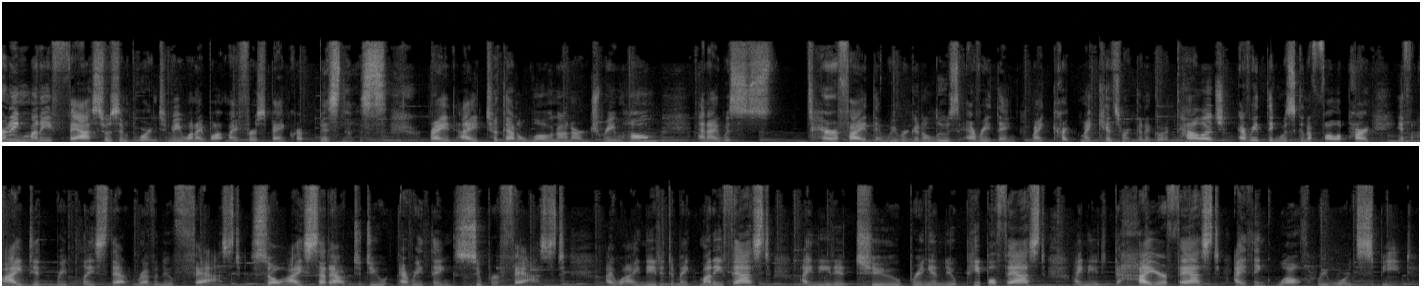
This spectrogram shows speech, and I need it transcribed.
Earning money fast was important to me when I bought my first bankrupt business, right? I took out a loan on our dream home and I was terrified that we were going to lose everything. My, my kids weren't going to go to college. Everything was going to fall apart if I didn't replace that revenue fast. So I set out to do everything super fast. I, I needed to make money fast. I needed to bring in new people fast. I needed to hire fast. I think wealth rewards speed.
